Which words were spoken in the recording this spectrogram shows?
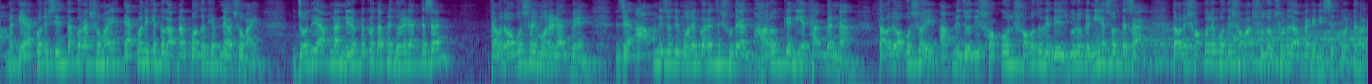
আপনাকে এখনই চিন্তা করার সময়, এখনই কিন্তু আপনার পদক্ষেপ নেওয়ার সময়। যদি আপনার নিরপেক্ষতা আপনি ধরে রাখতে চান, তাহলে অবশ্যই মনে রাখবেন যে আপনি যদি মনে করেন যে শুধু এক ভারতকে নিয়ে থাকবেন না, তাহলে অবশ্যই আপনি যদি সকল সহযোগী দেশগুলোকে নিয়ে চলতে চান, তাহলে সকলের প্রতি সমান সুযোগ সুবিধা আপনাকে নিশ্চিত করতে হবে।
